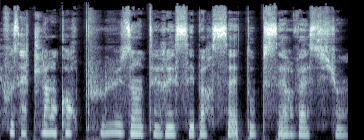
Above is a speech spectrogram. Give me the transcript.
Et vous êtes là encore plus intéressé par cette observation,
